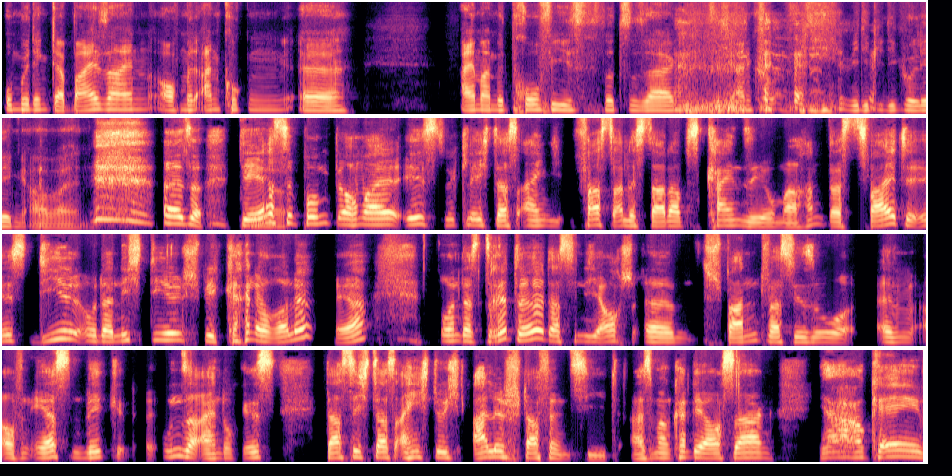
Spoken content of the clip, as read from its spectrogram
unbedingt dabei sein, auch mit angucken, äh, einmal mit Profis sozusagen sich angucken, wie die, die Kollegen arbeiten. Also, der ja. erste Punkt nochmal ist wirklich, dass eigentlich fast alle Startups kein SEO machen. Das zweite ist, Deal oder nicht Deal spielt keine Rolle. Ja. Und das dritte, das finde ich auch äh, spannend, was wir so ähm, auf den ersten Blick äh, unser Eindruck ist, dass sich das eigentlich durch alle Staffeln zieht. Also man könnte ja auch sagen, ja, okay,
